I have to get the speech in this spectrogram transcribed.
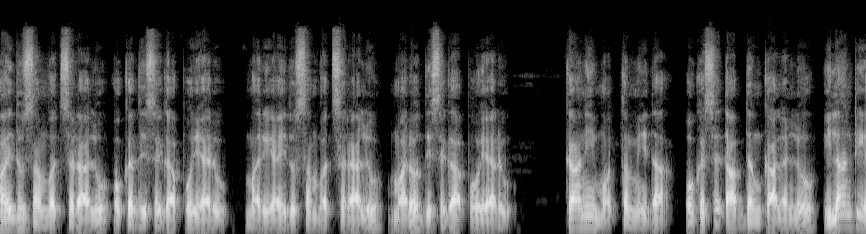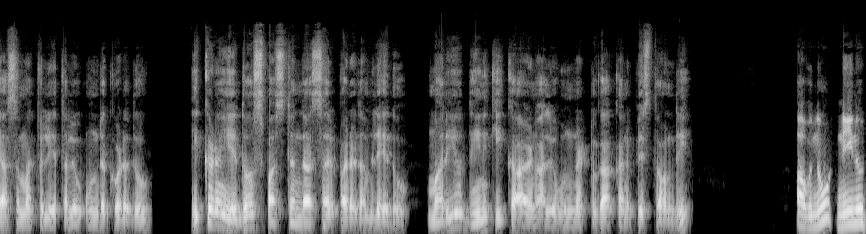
ఐదు సంవత్సరాలు ఒక దిశగా పోయారు మరి ఐదు సంవత్సరాలు మరో దిశగా పోయారు. కానీ మొత్తం మీద ఒక శతాబ్దం కాలంలో ఇలాంటి అసమతుల్యతలు ఉండకూడదు. ఇక్కడ ఏదో స్పష్టంగా సరిపడడం లేదు. మరియు దీనికి కారణాలు ఉన్నట్టుగా కనిపిస్తోంది. అవును నేను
